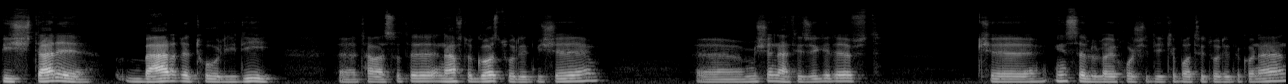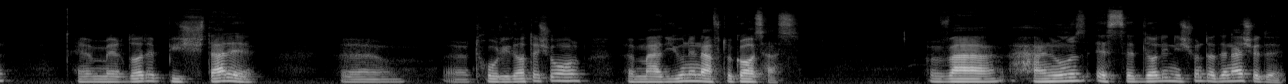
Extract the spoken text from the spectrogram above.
بیشتر برق تولیدی توسط نفت و گاز تولید میشه میشه نتیجه گرفت که این سلولای خورشیدی که باتری تولید می‌کنن مقدار بیشتر تولیداتشون مدیون نفت و گاز هست. و هنوز استدلالی نشون داده نشده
